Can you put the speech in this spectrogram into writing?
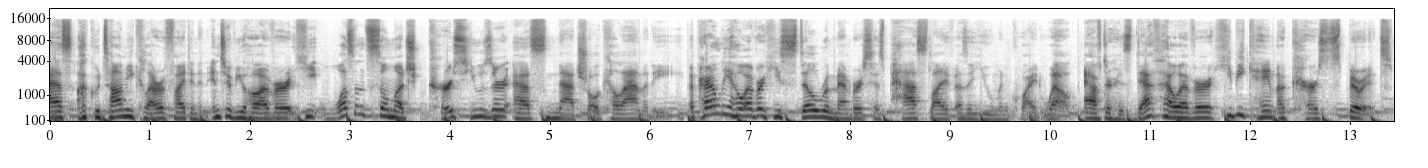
As Akutami clarified in an interview, however, he wasn't so much curse user as natural calamity. Apparently, however, he still remembers his past life as a human quite well. After his death, however, he became a cursed spirit,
